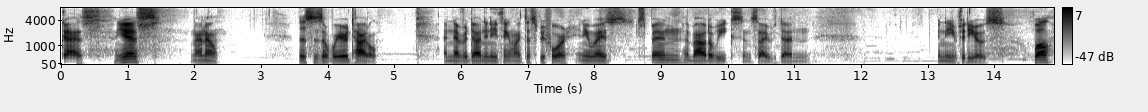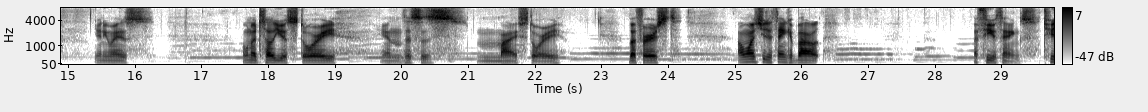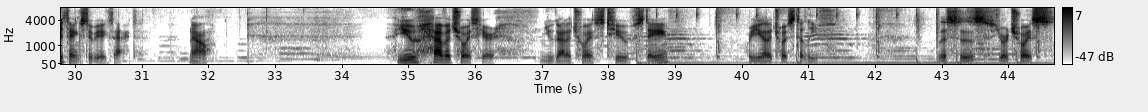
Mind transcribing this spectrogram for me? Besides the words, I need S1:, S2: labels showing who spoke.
S1: guys? Yes, I know. This is a weird title. I've never done anything like this before. Anyways, it's been about a week since I've done any videos. Well, anyways, I want to tell you a story, and this is my story. But first, I want you to think about a few things. Two things to be exact. Now, you have a choice here. You got a choice to stay, or you got a choice to leave. This is your choice.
